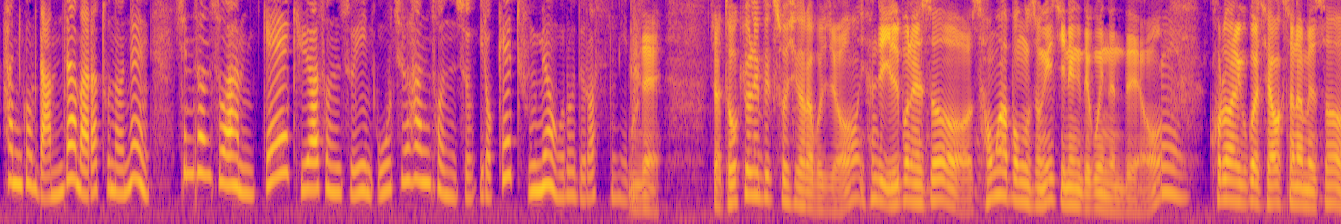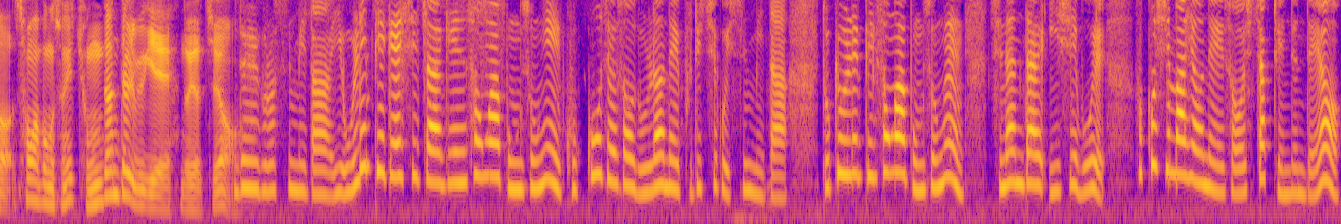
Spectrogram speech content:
한국 남자 마라토너는 심 선수와 함께 귀화 선수인 오주한 선수 이렇게 두 명으로 늘었습니다. 네. 자, 도쿄올림픽 소식 알아보죠. 현재 일본에서 성화봉송이 진행되고 있는데요. 네. 코로나19가 재확산하면서 성화봉송이 중단될 위기에 놓였죠. 네, 그렇습니다. 이 올림픽의 시작인 성화봉송이 곳곳에서 논란에 부딪히고 있습니다. 도쿄올림픽 성화봉송은 지난달 25일 후쿠시마 현에서 시작됐는데요.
